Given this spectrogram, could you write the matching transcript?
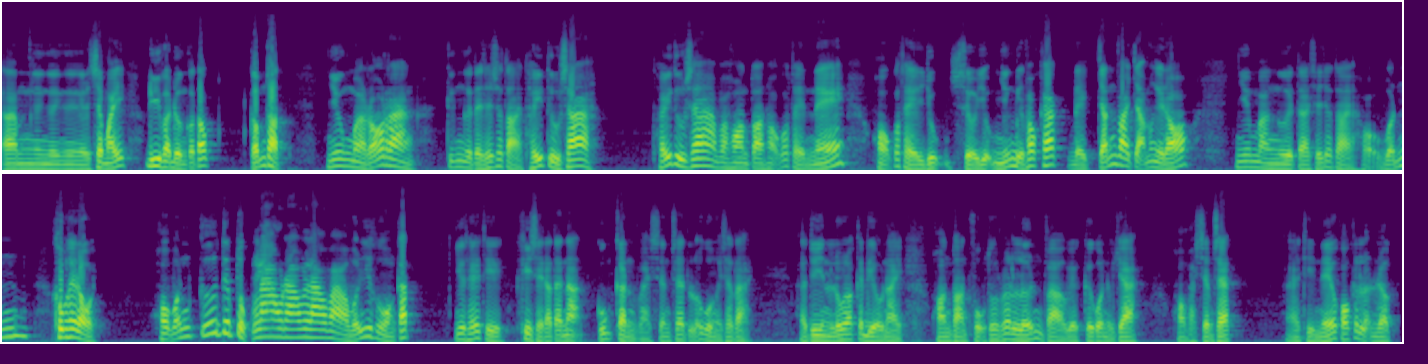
à, người, người, người, người xe máy đi vào đường cao tốc cấm thật. Nhưng mà rõ ràng cái người tài xế xe tải thấy từ xa thấy từ xa và hoàn toàn họ có thể né họ có thể dụng sử dụng những biện pháp khác để tránh va chạm với người đó. Nhưng mà người tài xế cho tải họ vẫn không thay đổi. Họ vẫn cứ tiếp tục lao lao lao vào vẫn như khoảng cách như thế thì khi xảy ra tai nạn cũng cần phải xem xét lỗi của người xe tải. À, tuy nhiên lúc đó cái điều này hoàn toàn phụ thuộc rất lớn vào việc cơ quan điều tra. Họ phải xem xét. À, thì nếu có kết luận được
